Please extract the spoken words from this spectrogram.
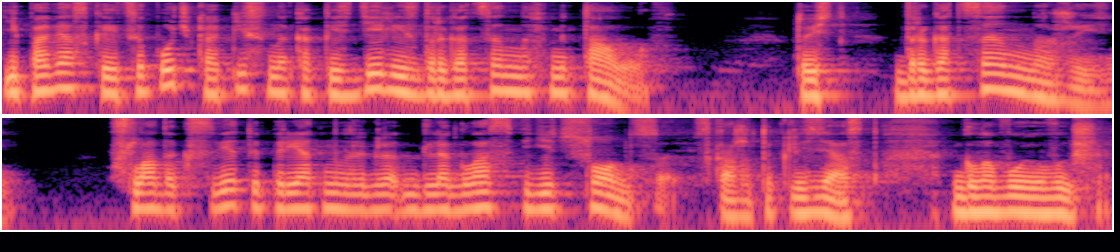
И повязка и цепочка описаны как изделия из драгоценных металлов. То есть драгоценна жизнь. Сладок свет и приятно для глаз видеть солнце, скажет экклезиаст главою выше.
